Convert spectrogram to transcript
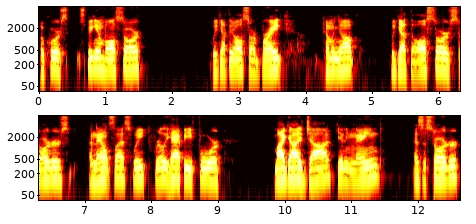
Of course, speaking of All Star, we got the All Star break coming up. We got the All Star starters announced last week. Really happy for my guy Ja getting named as a starter.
